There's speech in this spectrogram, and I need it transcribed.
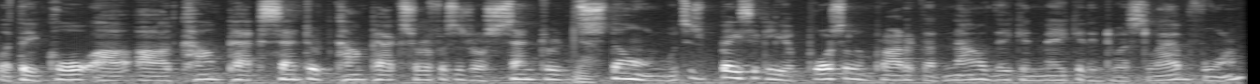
what they call uh, uh, compact sintered compact surfaces or sintered stone, which is basically a porcelain product that now they can make it into a slab form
